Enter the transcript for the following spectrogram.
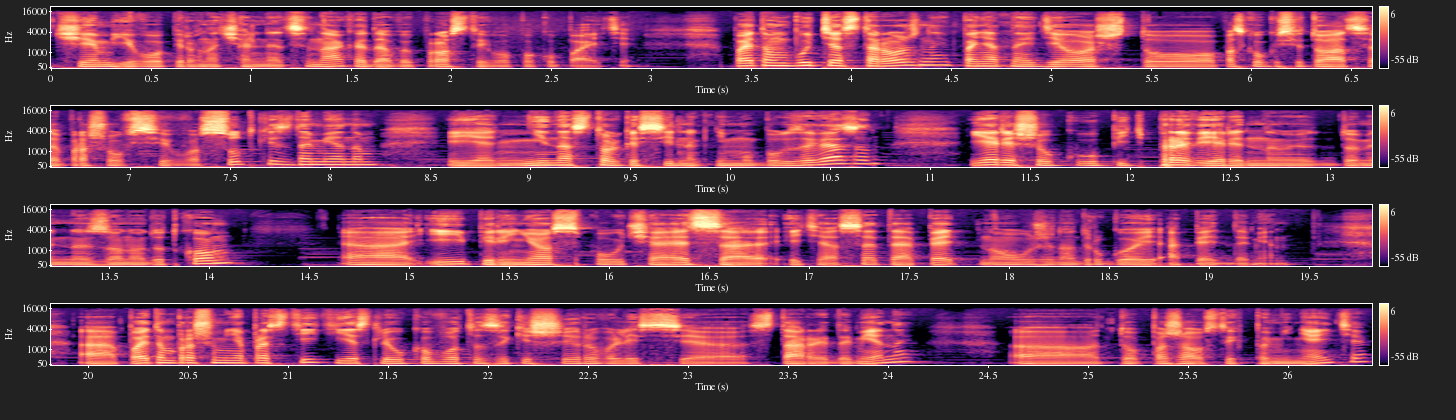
чем его первоначальная цена, когда вы просто его покупаете. Поэтому будьте осторожны. Понятное дело, что поскольку ситуация прошел всего сутки с доменом, и я не настолько сильно к нему был завязан, я решил купить проверенную доменную зону .com э, и перенес, получается, эти ассеты опять, но уже на другой опять домен. А, Поэтому прошу меня простить, если у кого-то закешировались э, старые домены, то, пожалуйста, их поменяйте.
